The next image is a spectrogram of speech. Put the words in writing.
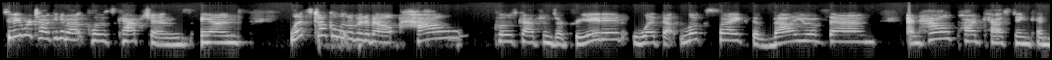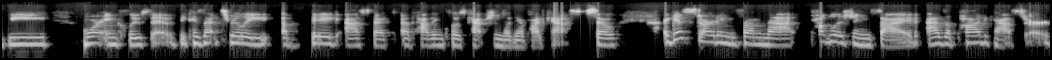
today we're talking about closed captions, and let's talk a little bit about how closed captions are created, what that looks like, the value of them, and how podcasting can be more inclusive because that's really a big aspect of having closed captions on your podcast. So, I guess starting from that publishing side as a podcaster,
